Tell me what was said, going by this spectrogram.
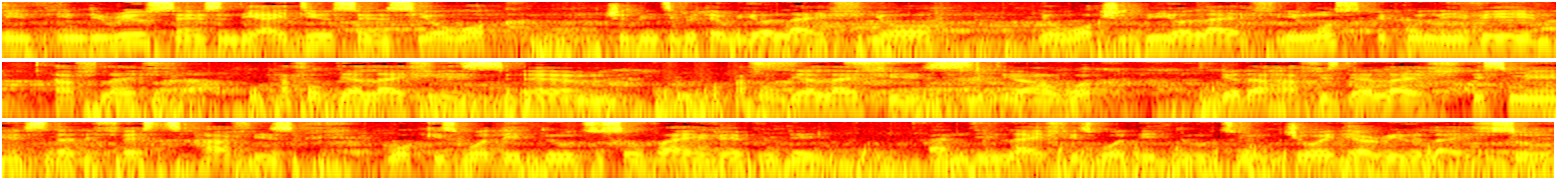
in, in the real sense, in the ideal sense, your work should be integrated with your life. Your your work should be your life. You, most people live a half life. Half of their life is um, half of their life is their work. The other half is their life. This means that the first half is work is what they do to survive every day, and the life is what they do to enjoy their real life. So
